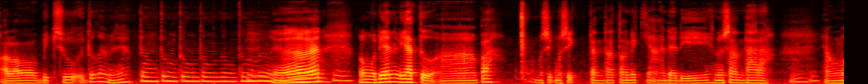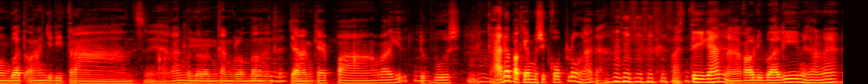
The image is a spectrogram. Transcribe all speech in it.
kalau biksu itu kan biasanya tung tung tung tung tung tung Hmm. tung ya kan? Kemudian lihat tuh eh, apa musik-musik pentatonik yang ada di Nusantara Hmm. yang membuat orang jadi trans ya kan? Menurunkan gelombang Hmm. itu jalan kepang apalagi debus. Nggak ada pakai musik koplo nggak ada. Pasti kan? Nah kalau di Bali misalnya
